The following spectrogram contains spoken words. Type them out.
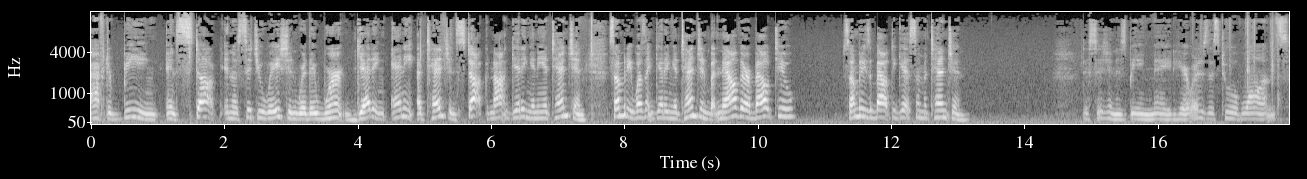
after being and stuck in a situation where they weren't getting any attention, stuck, not getting any attention. Somebody wasn't getting attention, but now they're about to. Somebody's about to get some attention. Decision is being made here. What is this Two of Wands?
